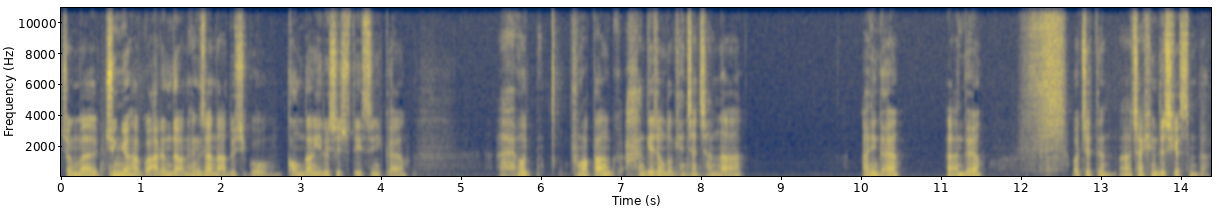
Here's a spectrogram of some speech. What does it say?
정말 중요하고 아름다운 행사 놔두시고 건강 잃으실 수도 있으니까요. 아, 뭐 붕어빵 한 개 정도 괜찮지 않나? 아닌가요? 아, 안 돼요? 어쨌든 아, 참 힘드시겠습니다.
